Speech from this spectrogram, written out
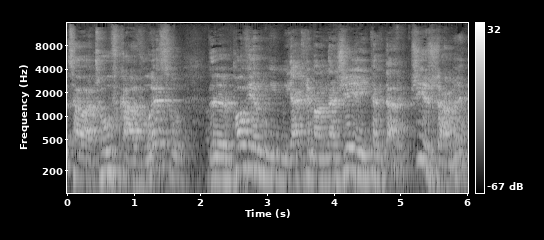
y, cała czołówka AWS-u, powiem im, jakie mam nadzieje i tak dalej. Przyjeżdżamy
